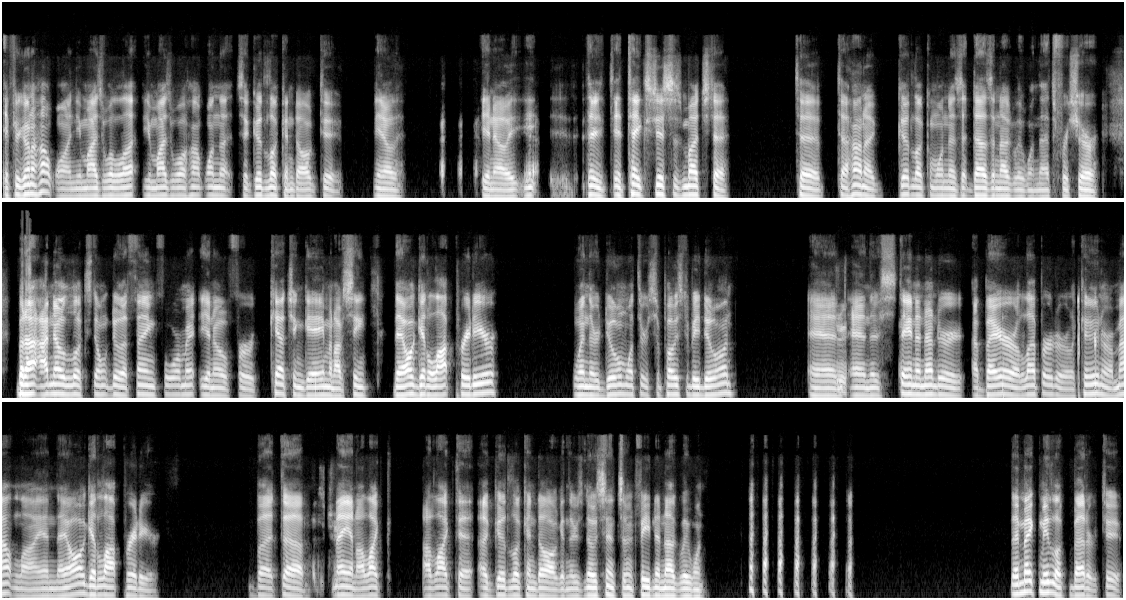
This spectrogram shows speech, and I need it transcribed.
if you're going to hunt one, you might as well you might as well hunt one that's a good looking dog too. You know, you know, it, it, it takes just as much to to to hunt a good looking one as it does an ugly one. That's for sure but I, I know looks don't do a thing for me, you know, for catching game. And I've seen they all get a lot prettier when they're doing what they're supposed to be doing. And and they're standing under a bear or a leopard or a coon or a mountain lion. They all get a lot prettier. But uh man, I like I like the, a good looking dog, and there's no sense in feeding an ugly one. they make me look better too.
